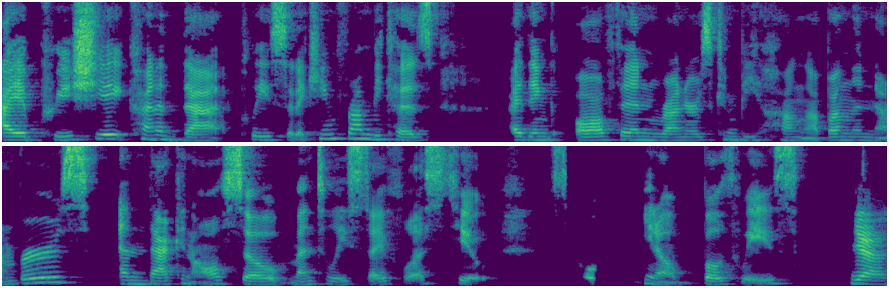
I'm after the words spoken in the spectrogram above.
i appreciate kind of that place that i came from because i think often runners can be hung up on the numbers and that can also mentally stifle us too so you know both ways yeah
